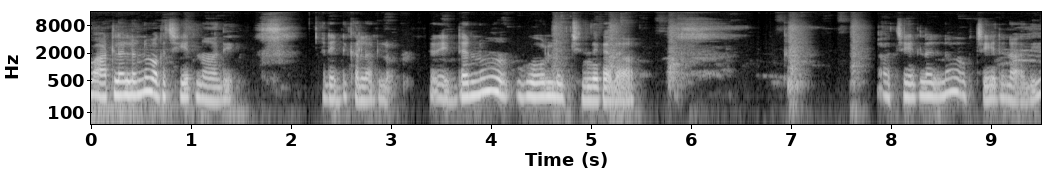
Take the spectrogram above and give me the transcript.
వాటిలలోనే ఒక చీర నాది. రెడ్ కలర్లో. రెడ్ అను గోల్డ్ వచ్చింది కదా. ఆ చీరలలో ఒక చీర నాది.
